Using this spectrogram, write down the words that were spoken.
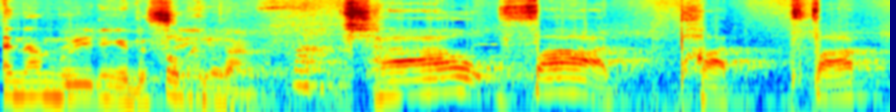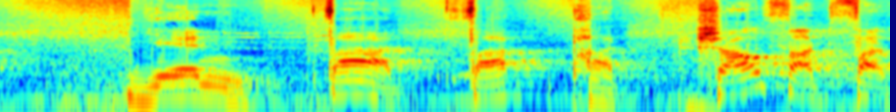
and I'm reading at the same Okay. time. เช้าฟาด ผัด ฟัก เย็น ฟาด ฟัก ผัด Shao fat fat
